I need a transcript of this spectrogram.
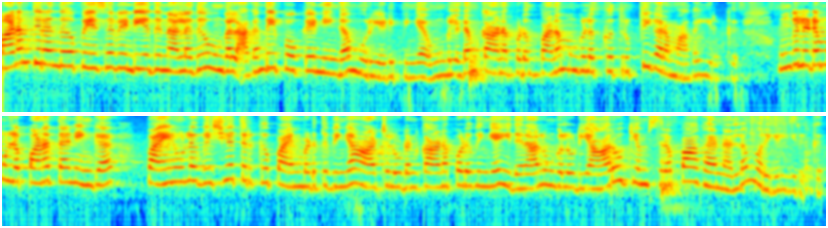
மனம் திறந்து பேச வேண்டியது நல்லது. உங்கள் அகந்தை போக்கை நீங்கள் முறியடிப்பீங்க. உங்களிடம் காணப்படும் பணம் உங்களுக்கு திருப்திகரமாக இருக்குது உங்களிடம் உள்ள பணத்தை நீங்கள் பயனுள்ள விஷயத்திற்கு பயன்படுத்துவீங்க ஆற்றலுடன் காணப்படுவீங்க. இதனால் உங்களுடைய ஆரோக்கியம் சிறப்பாக நல்ல முறையில் இருக்குது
